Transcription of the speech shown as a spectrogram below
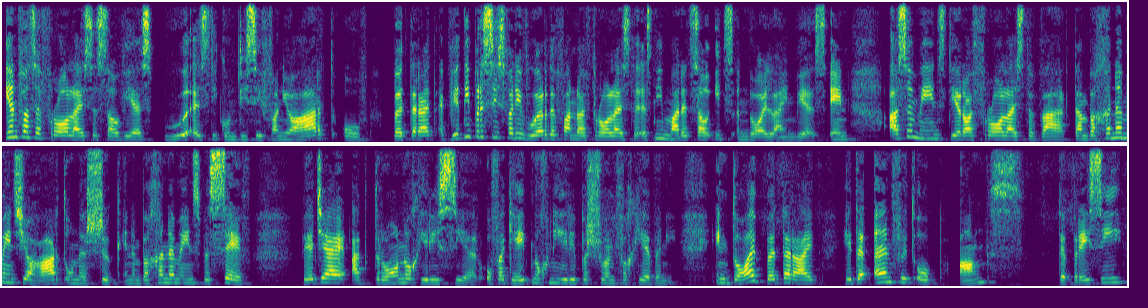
een van sy vraelyste sal wees: "Hoe is die kondisie van jou hart of bitterheid?" Ek weet nie presies wat die woorde van daai vraelyste is nie, maar dit sal iets in daai lyn wees. En as 'n mens deur daai vraelyste werk, dan begin 'n mens jou hart ondersoek en dan begin 'n mens besef weet jy ek dra nog hierdie seer of ek het nog nie hierdie persoon vergewe nie. En daai bitterheid het 'n invloed op angs, depressie,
